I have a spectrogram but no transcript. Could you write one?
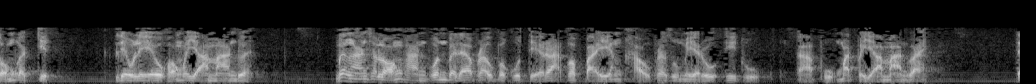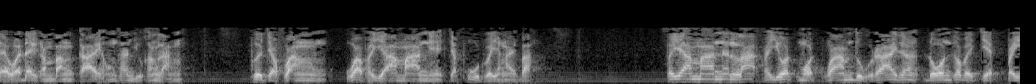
สมกับจิตเร็วๆของพญามารด้วย เมื่องานฉลองผ่านพ้นไปแล้วพระอุปคุตเถระก็ไปยังเขาพระสุเมรุที่ถูกผูกมัดพยามารไว้ แต่ว่าได้กำบังกายของท่านอยู่ข้างหลัง เพื่อจะฟังว่าพยามารเนี่ยจะพูดว่ายังไงบ้างพยามารนั้นละพยศหมดความดุร้ายแล้วโดนเข้าไปเจ็ดปี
